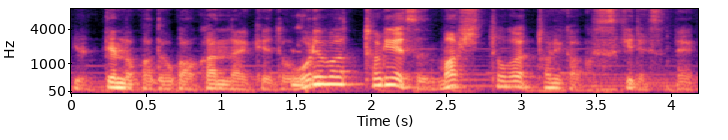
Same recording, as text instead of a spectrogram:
言ってんのかどうかわかんないけど、俺はとりあえず、真人がとにかく好きですね。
